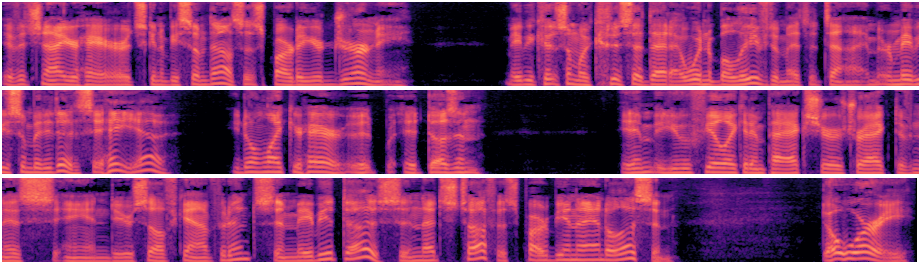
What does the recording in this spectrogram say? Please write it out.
If it's not your hair, it's going to be something else. It's part of your journey. Maybe because someone could have said that, I wouldn't have believed him at the time. Or maybe somebody did say, Hey, yeah, you don't like your hair. It, it doesn't, you feel like it impacts your attractiveness and your self confidence, and maybe it does, and that's tough. It's part of being an adolescent. Don't worry.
